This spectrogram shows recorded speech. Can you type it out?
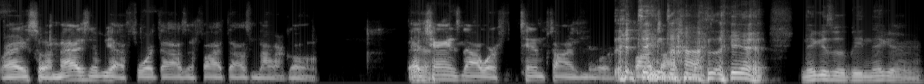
right? So imagine if we have four thousand, five thousand dollar gold. That Yeah. chain's now worth ten times more. Ten five more, times. yeah. Niggas would be niggering.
